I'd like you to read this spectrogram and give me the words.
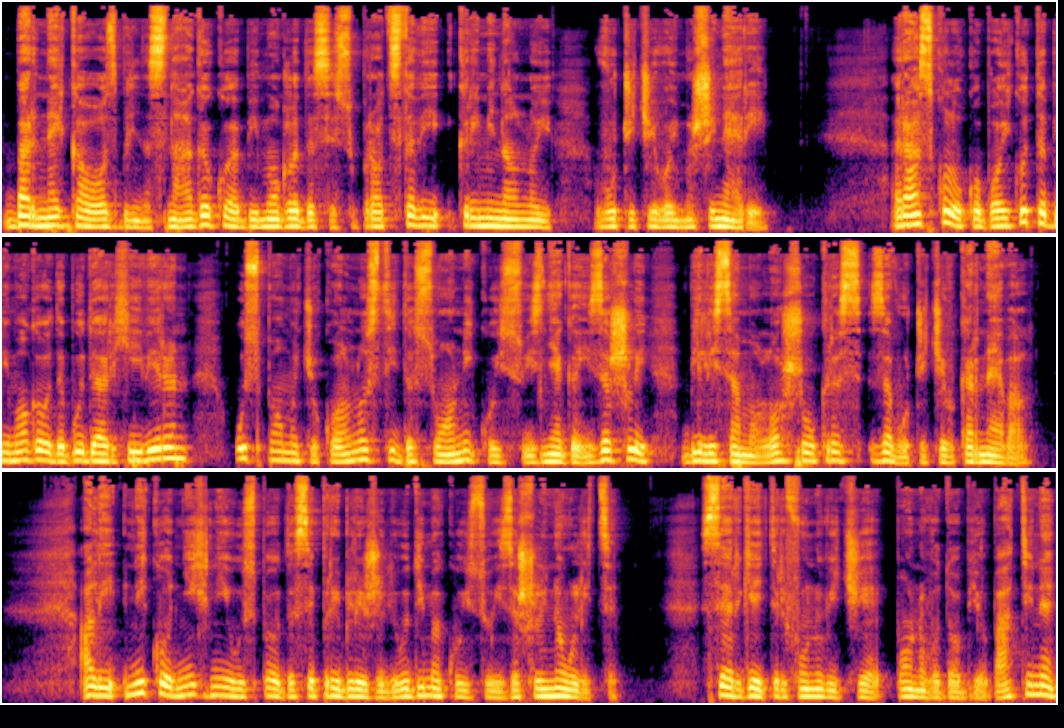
bar ne kao ozbiljna snaga koja bi mogla da se suprotstavi kriminalnoj Vučićevoj mašineriji. Raskol oko bojkota bi mogao da bude arhiviran uz pomoć okolnosti da su oni koji su iz njega izašli bili samo loš ukras za Vučićev karneval. Ali niko od njih nije uspeo da se približi ljudima koji su izašli na ulice. Sergej Trifunović je ponovo dobio batine,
